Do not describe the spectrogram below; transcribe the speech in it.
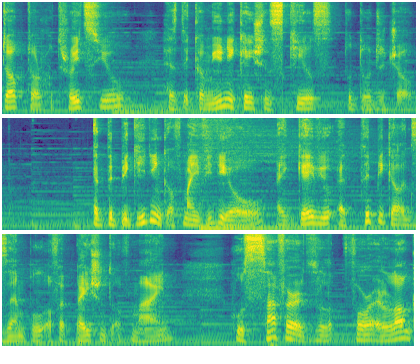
doctor who treats you has the communication skills to do the job. At the beginning of my video I gave you a typical example of a patient of mine who suffered for a long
